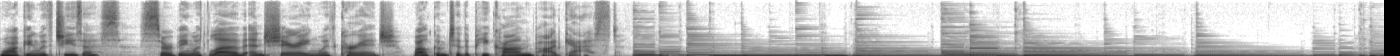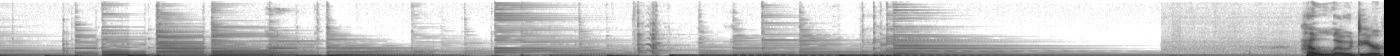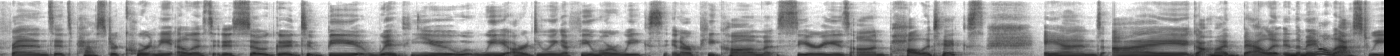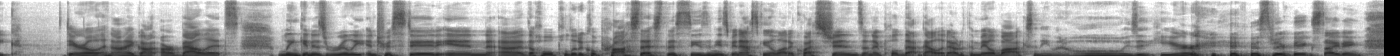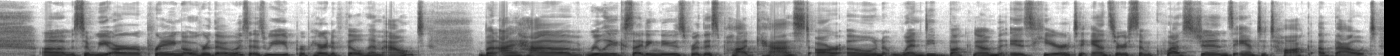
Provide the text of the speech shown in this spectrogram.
walking with Jesus, serving with love, and sharing with courage. Welcome to the PCOM podcast. Hello, dear friends. It's Pastor Courtney Ellis. It is so good to be with you. We are doing a few more weeks in our PCOM series on politics, and I got my ballot in the mail last week. Daryl and I got our ballots. Lincoln is really interested in uh, the whole political process this season. He's been asking a lot of questions, and I pulled that ballot out of the mailbox, and he went, "Oh, is it here?" it was very exciting. Um, so we are praying over those as we prepare to fill them out. But I have really exciting news for this podcast. Our own Wendy Bucknum is here to answer some questions and to talk about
